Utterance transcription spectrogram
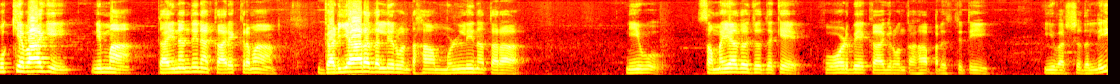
ಮುಖ್ಯವಾಗಿ ನಿಮ್ಮ ದೈನಂದಿನ ಕಾರ್ಯಕ್ರಮ ಗಡಿಯಾರದಲ್ಲಿರುವಂತಹ ಮುಳ್ಳಿನ ಥರ ನೀವು ಸಮಯದ ಜೊತೆಗೆ ಓಡಬೇಕಾಗಿರುವಂತಹ ಪರಿಸ್ಥಿತಿ ಈ ವರ್ಷದಲ್ಲಿ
